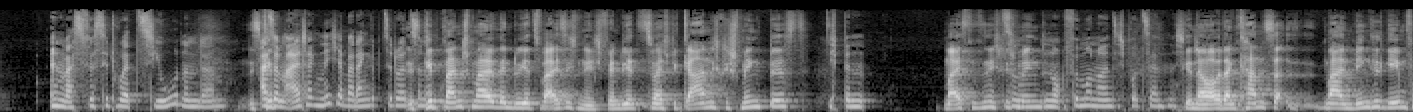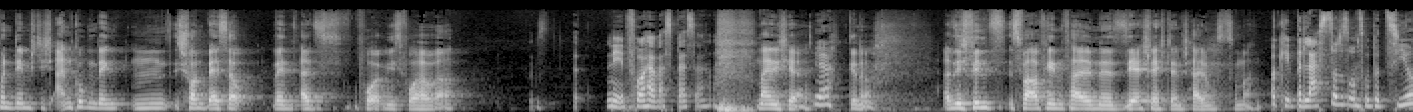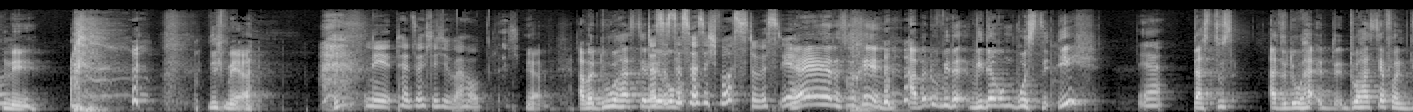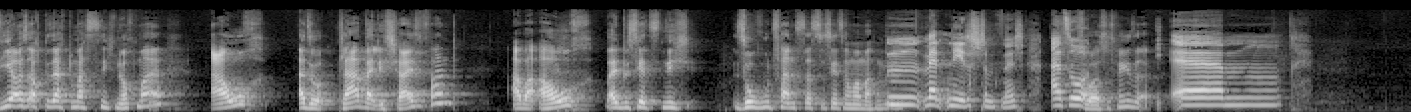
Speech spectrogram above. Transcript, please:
In was für Situationen dann? Es also gibt- im Alltag nicht, aber dann gibt es Es Situationen. gibt manchmal, wenn du jetzt, weiß ich nicht, wenn du jetzt zum Beispiel gar nicht geschminkt bist, ich bin meistens nicht geschminkt, no- 95 Prozent nicht. genau, aber dann kann es mal einen Winkel geben, von dem ich dich angucke und denke, ist schon besser, wenn, als vor, wie es vorher war. Nee, vorher war es besser. Meine ich ja. Ja. Genau. Also ich finde, es war auf jeden Fall eine sehr schlechte Entscheidung, es zu machen. Okay, belastet es unsere Beziehung? Nee. Nicht mehr. Nee, tatsächlich überhaupt nicht. Ja. Aber du hast ja Das ist wiederum. das, was ich wusste, wisst ihr? ja, ja, ja, das ist okay. Aber du wieder, wiederum wusste ich, Ja. dass du es, also du, du hast ja von dir aus auch gesagt, du machst es nicht nochmal. Auch, also klar, weil ich scheiße fand, aber auch, weil du es jetzt nicht so gut fandst, dass du es jetzt nochmal machen willst. Hm, Wenn, nee, das stimmt nicht. Also, So hast du es mir gesagt. ähm,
